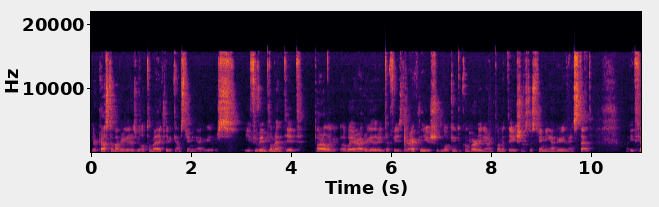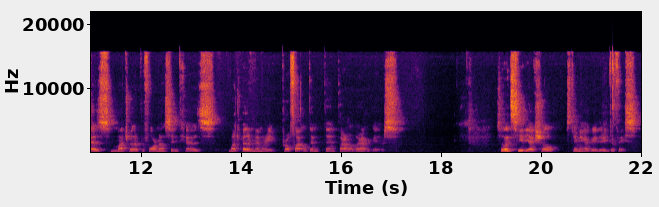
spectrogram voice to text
Your custom aggregators will automatically become streaming aggregators. If you've implemented parallel aware aggregator interface directly, you should look into converting your implementations to streaming aggregator instead. It has much better performance and it has much better memory profile than, than parallel aware aggregators. So let's see the actual streaming aggregator interface.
